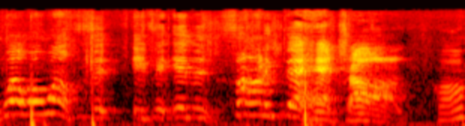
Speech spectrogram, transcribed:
Whoa, whoa, whoa! Is it, is it, is it Sonic the Hedgehog? Huh?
